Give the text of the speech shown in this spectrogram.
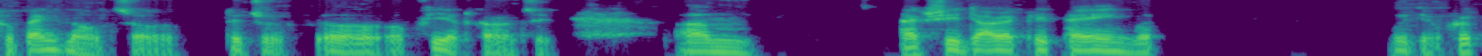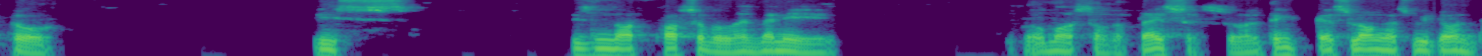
to banknotes or digital or, or fiat currency. Um, actually, directly paying with with your crypto is is not possible in many well, most of the places. So I think as long as we don't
